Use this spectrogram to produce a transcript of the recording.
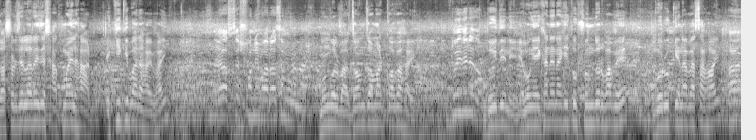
যশোর জেলার এই যে সাত মাইল হাট এ কি কি বারে হয় ভাই? আছে শনিবার আছে মঙ্গলবার। মঙ্গলবার জমজমাট কবে হয়? দুই দিনে দুই দিনই এবং এখানে নাকি খুব সুন্দরভাবে গরু কেনা বেচা হয় হ্যাঁ।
